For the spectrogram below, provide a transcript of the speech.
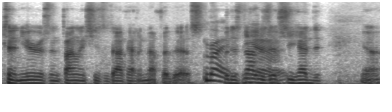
ten years, and finally she said, "I've had enough of this." Right. But it's not as if she had to, yeah.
